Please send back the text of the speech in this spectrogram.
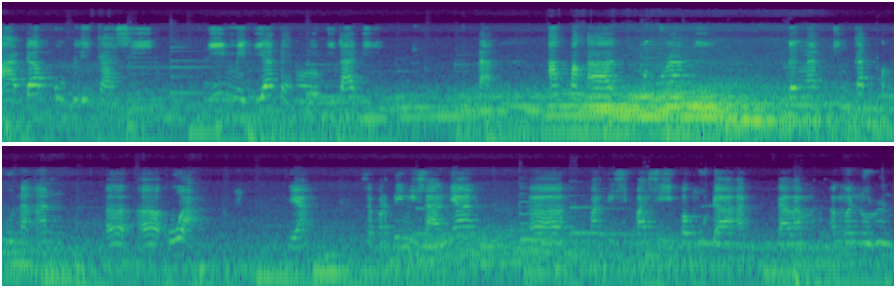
ada publikasi di media teknologi tadi. Nah, apa uh, mengurangi dengan tingkat penggunaan uh, uh, uang, ya, seperti misalnya uh, partisipasi pemuda dalam menurun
